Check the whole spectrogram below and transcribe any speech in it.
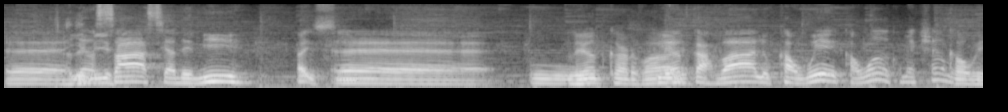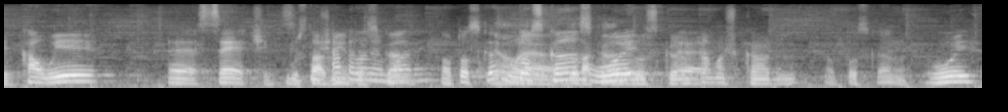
é, Ademir. Ian Sassi, Ademir, Aí sim. é, o Leandro Carvalho. Leandro Carvalho, Cauê, Cauã, como é que chama? Cauê. Cauê, é, sete. Se Gustavinho Toscano. memória? Não, Toscano Não, não, é. Toscano, Toscano. oito. Toscano É. tá machucado. Né? Não, Toscano. Oito.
